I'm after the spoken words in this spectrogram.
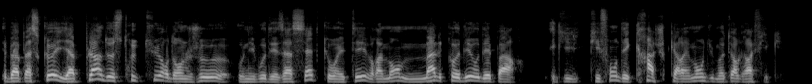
Eh ben parce qu'il y a plein de structures dans le jeu au niveau des assets qui ont été vraiment mal codées au départ et qui, qui font des crashs carrément du moteur graphique.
